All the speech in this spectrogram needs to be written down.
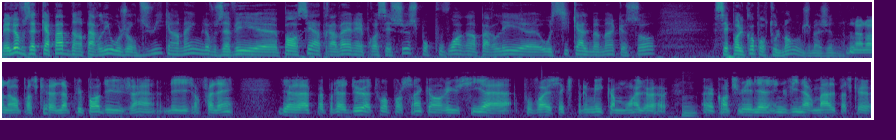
Mais là, vous êtes capable d'en parler aujourd'hui quand même. Là, vous avez euh, passé à travers un processus pour pouvoir en parler euh, aussi calmement que ça. C'est pas le cas pour tout le monde, j'imagine. Non, non, non, parce que la plupart des gens, les orphelins, il y a à peu près 2 à 3% qui ont réussi à pouvoir s'exprimer comme moi, là, euh, continuer la- une vie normale, parce que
